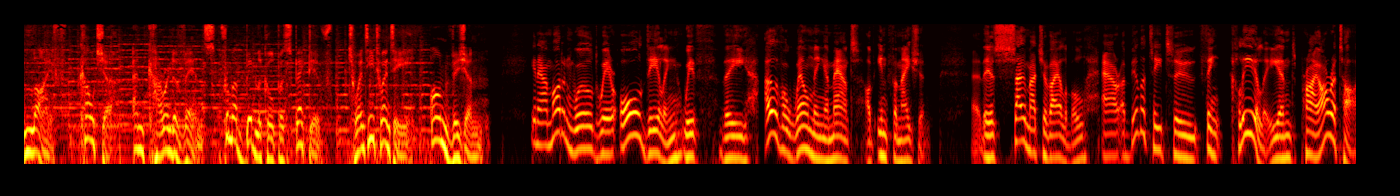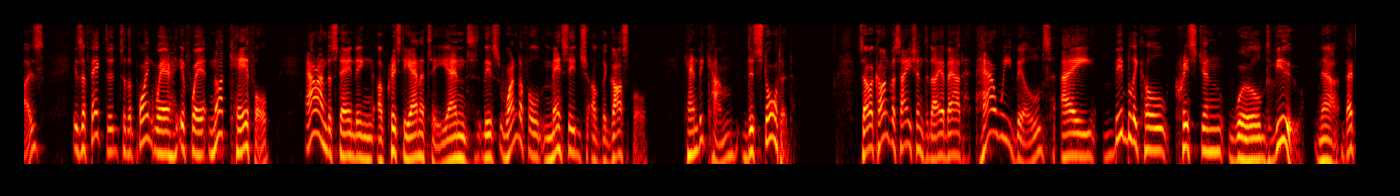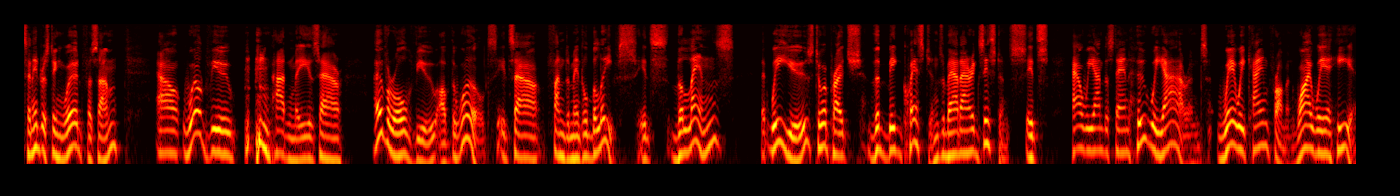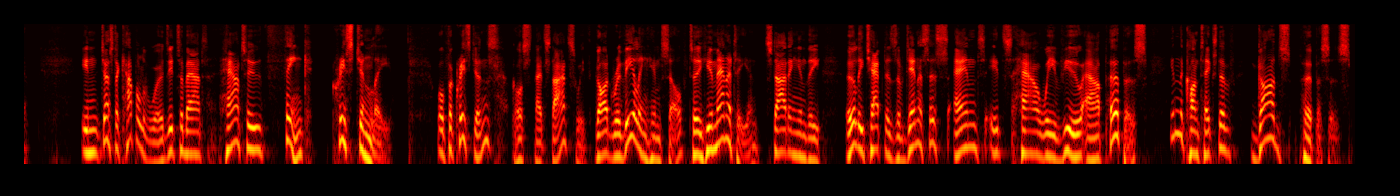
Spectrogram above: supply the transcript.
Life, culture, and current events from a biblical perspective. 2020 on Vision. In our modern world, we're all dealing with the overwhelming amount of information. Uh, there's so much available. Our ability to think clearly and prioritize is affected to the point where if we're not careful, our understanding of Christianity and this wonderful message of the gospel can become distorted. So a conversation today about how we build a biblical Christian worldview. Now, that's an interesting word for some. Our worldview, pardon me, is our overall view of the world. It's our fundamental beliefs. It's the lens that we use to approach the big questions about our existence. It's how we understand who we are and where we came from and why we're here. In just a couple of words, it's about how to think Christianly. Well, for Christians, of course, that starts with God revealing himself to humanity and starting in the early chapters of Genesis, and it's how we view our purpose in the context of God's purposes.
